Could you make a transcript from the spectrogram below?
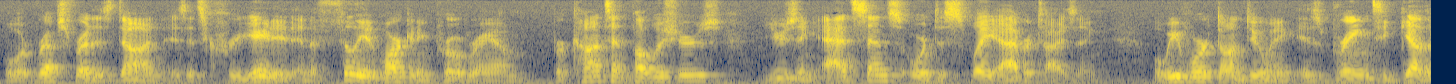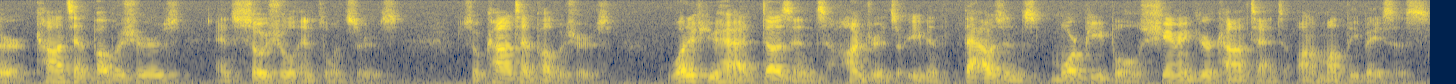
Well, what RevSpread has done is it's created an affiliate marketing program for content publishers using AdSense or display advertising. What we've worked on doing is bringing together content publishers and social influencers. So content publishers, what if you had dozens, hundreds, or even thousands more people sharing your content on a monthly basis?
